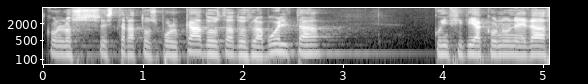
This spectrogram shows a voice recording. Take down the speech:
con los estratos volcados, dados la vuelta, coincidía con una edad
